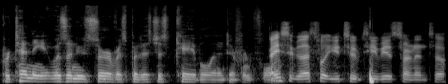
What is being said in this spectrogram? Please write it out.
pretending it was a new service, but it's just cable in a different form. Basically, that's what YouTube TV has turned into,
